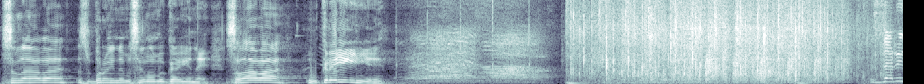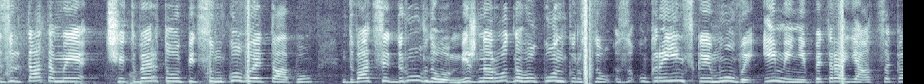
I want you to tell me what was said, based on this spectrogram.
слава Збройним силам України, слава Україні! За результатами четвертого підсумкового етапу 22-го міжнародного конкурсу з української мови імені Петра Яцика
